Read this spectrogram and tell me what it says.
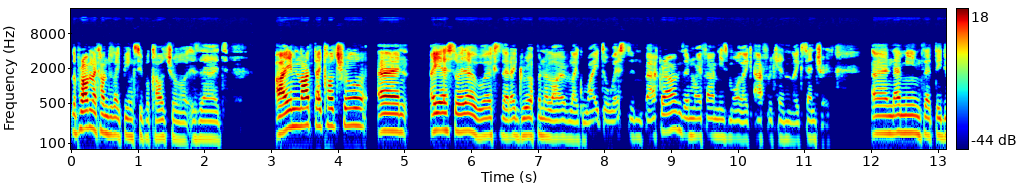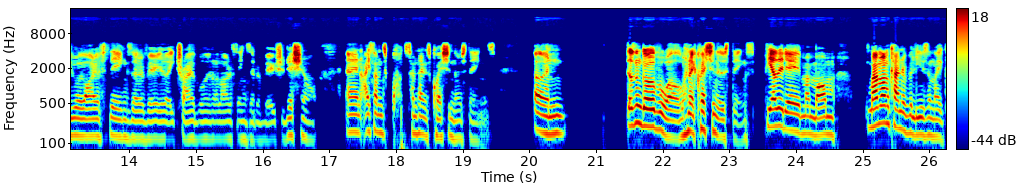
the problem that comes with like being super cultural is that I'm not that cultural, and I guess the way that it works is that I grew up in a lot of like white or Western backgrounds, and my family's more like African like centric, and that means that they do a lot of things that are very like tribal and a lot of things that are very traditional, and I sometimes sometimes question those things, and doesn't go over well when I question those things. The other day, my mom, my mom kind of believes in like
